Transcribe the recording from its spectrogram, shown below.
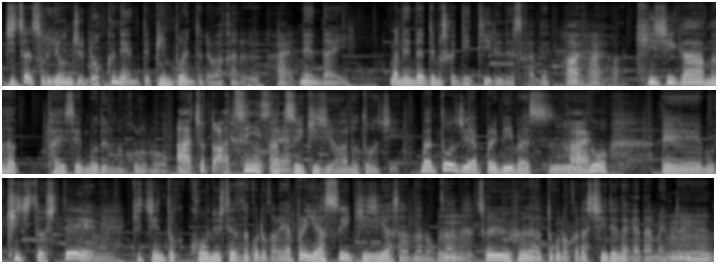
実はその46年ってピンポイントで分かる年代、まあ年代といいますかディティールですかね、はいはいはい、生地がまだ対戦モデルの頃のあちょっと厚いんですね。厚い生地をあの当時、まあ、当時やっぱりリーバイスの、はい。えー、もう生地としてきちんと購入してたところからやっぱり安い生地屋さんなのか、うん、そういうふうなところから仕入れなきゃダメという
